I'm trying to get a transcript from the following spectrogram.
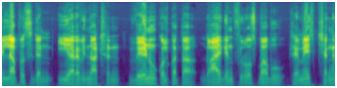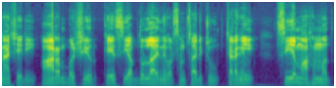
ജില്ലാ പ്രസിഡന്റ് ഇ അരവിന്ദാക്ഷൻ വേണു കൊൽക്കത്ത ഗായകൻ Firoz Babu Ramesh Changanassery R M Basheer K C Abdulla എന്നിവർ സംസാരിച്ചു. ചടങ്ങിൽ C M Ahammed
